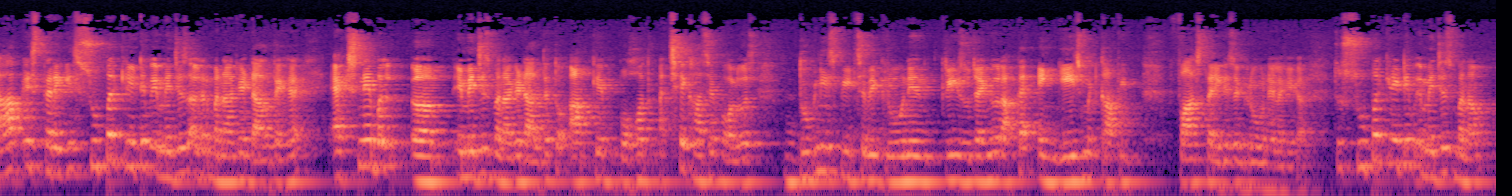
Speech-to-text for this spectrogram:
आप इस तरह की सुपर क्रिएटिव इमेजेस अगर बना के डालते हैं एक्शनेबल इमेजेस बना के डालते हैं तो आपके बहुत अच्छे खासे फॉलोअर्स दुगनी स्पीड से भी ग्रो होने इंक्रीज हो जाएँगे और आपका एंगेजमेंट काफ़ी फास्ट तरीके से ग्रो होने लगेगा। तो सुपर क्रिएटिव इमेजेस बनाओ,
